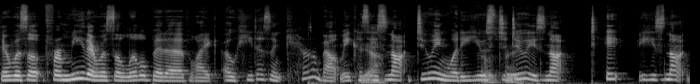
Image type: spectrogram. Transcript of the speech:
there was a for me there was a little bit of like, oh, he doesn't care about me because Yeah. he's not doing what he used to was do. He's not ta- he's not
